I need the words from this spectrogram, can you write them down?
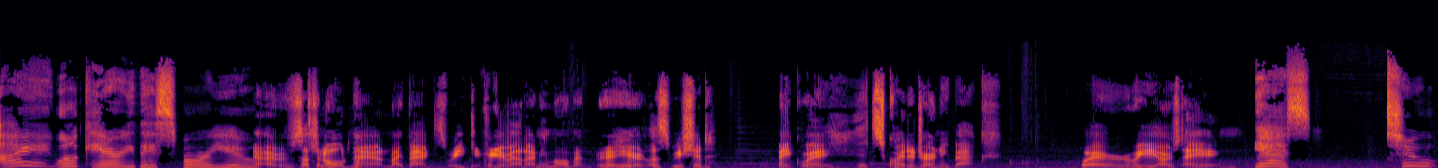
I will carry this for you. I'm such an old man, my back's weak. It could give out any moment. Uh, Here, let's. We should make way. It's quite a journey back where we are staying. Yes. To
